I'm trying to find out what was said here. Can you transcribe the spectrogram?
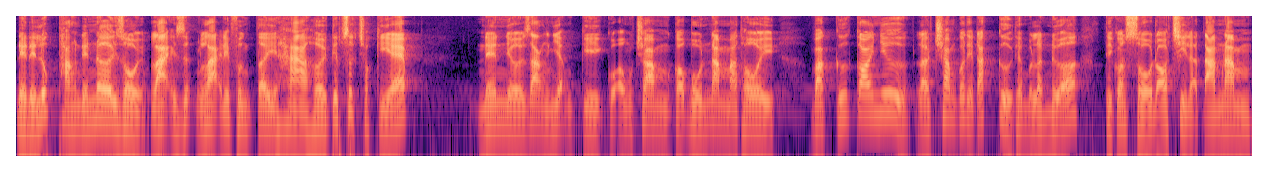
để đến lúc thắng đến nơi rồi lại dựng lại để phương Tây hà hơi tiếp sức cho Kiev. Nên nhớ rằng nhiệm kỳ của ông Trump có 4 năm mà thôi và cứ coi như là Trump có thể đắc cử thêm một lần nữa thì con số đó chỉ là 8 năm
